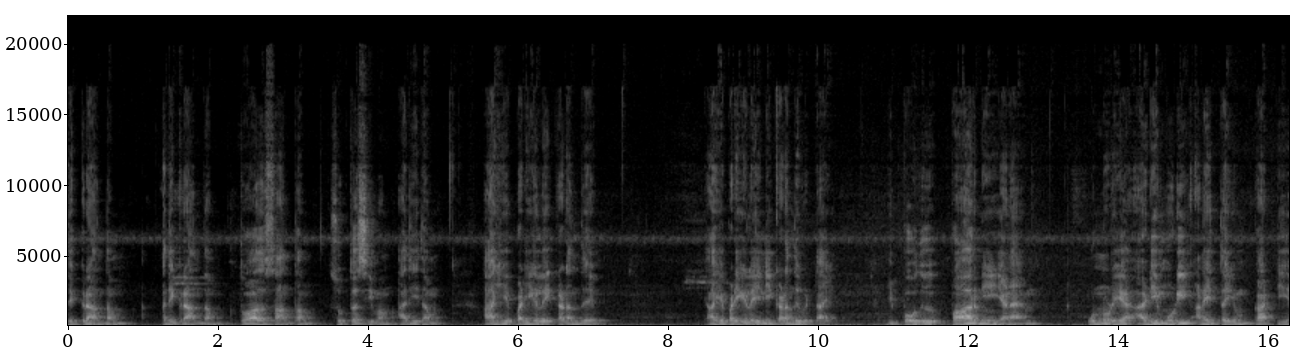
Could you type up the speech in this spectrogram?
திக்ராந்தம் அதிக்ராந்தம் துவாதசாந்தம் சுத்த சிவம் அதீதம் ஆகிய படிகளை கடந்து ஆகிய படிகளை நீ கடந்து விட்டாய். இப்போது பார் நீ என உன்னுடைய அடிமுடி அனைத்தையும் காட்டிய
